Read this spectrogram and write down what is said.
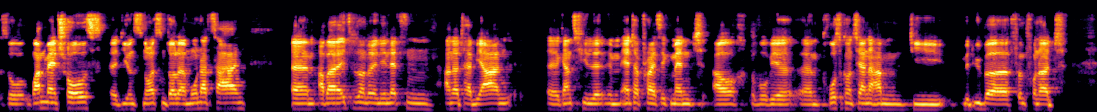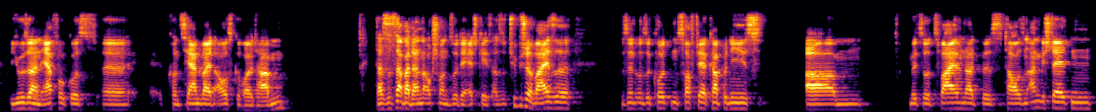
so One-Man-Shows, äh, die uns 19 Dollar im Monat zahlen. Ähm, aber insbesondere in den letzten anderthalb Jahren äh, ganz viele im Enterprise-Segment auch, wo wir ähm, große Konzerne haben, die mit über 500 Usern Airfocus äh, konzernweit ausgerollt haben. Das ist aber dann auch schon so der Edge Case. Also typischerweise sind unsere Kunden Software Companies, ähm, mit so 200 bis 1000 Angestellten.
